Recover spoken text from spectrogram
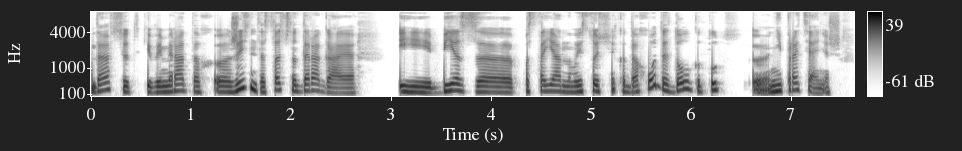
да, все-таки в Эмиратах э, жизнь достаточно дорогая, и без постоянного источника дохода долго тут не протянешь.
